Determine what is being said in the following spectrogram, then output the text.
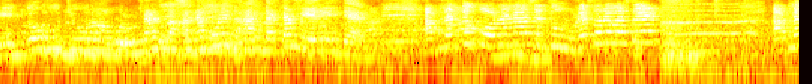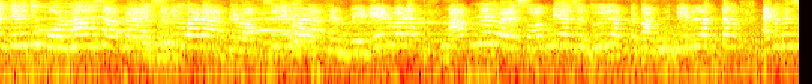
এই তো হুজুর করোনার বাহানা করে ধান্দাটা মেরেই দেন আপনার তো করোনা আছে দূরে সরে বসেন আপনার যেহেতু করোনা আছে আপনার আইসিইউ ভাড়া আপনার অক্সিজেন ভাড়া আপনার বেডের ভাড়া আপনার ভাড়া সব নিয়ে আছে দুই লাখ টাকা আপনি দেড় লাখ টাকা অ্যাডভান্স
